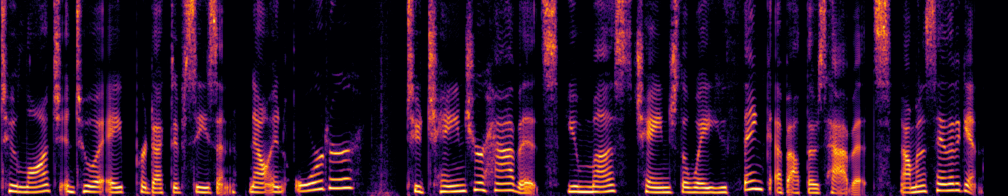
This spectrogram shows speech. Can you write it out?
to launch into a productive season. Now, in order to change your habits, you must change the way you think about those habits. Now, I'm going to say that again.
